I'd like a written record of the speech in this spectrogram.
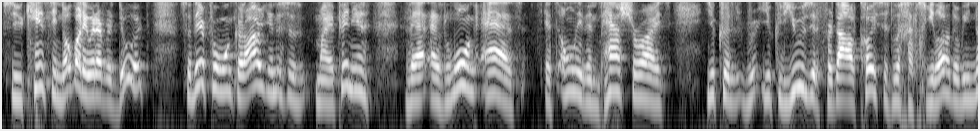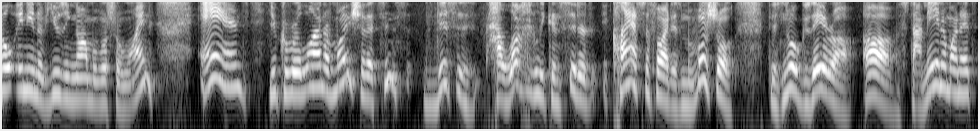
so you can't say nobody would ever do it. So therefore, one could argue, and this is my opinion, that as long as it's only been pasteurized, you could you could use it for dal koises lechatchila. There'll be no inyan of using non-mavusha wine, and you could rely on Moshe that since this is halachically considered classified as mavushal, there's no gzera of stamenim on it,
